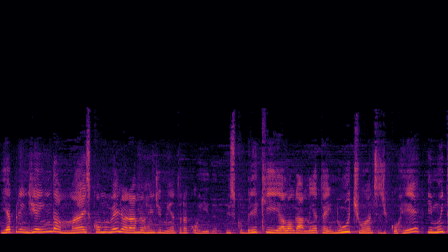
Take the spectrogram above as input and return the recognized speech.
e aprendi ainda mais como melhorar meu rendimento na corrida. Descobri que alongamento é inútil antes de correr e muitas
